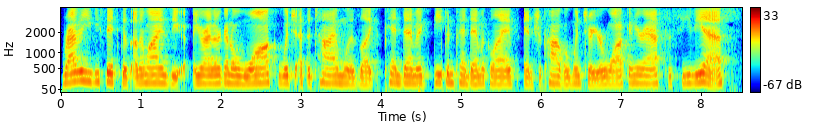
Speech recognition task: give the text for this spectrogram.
rather you be safe because otherwise you, you're either going to walk which at the time was like pandemic deep in pandemic life and chicago winter you're walking your ass to cvs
